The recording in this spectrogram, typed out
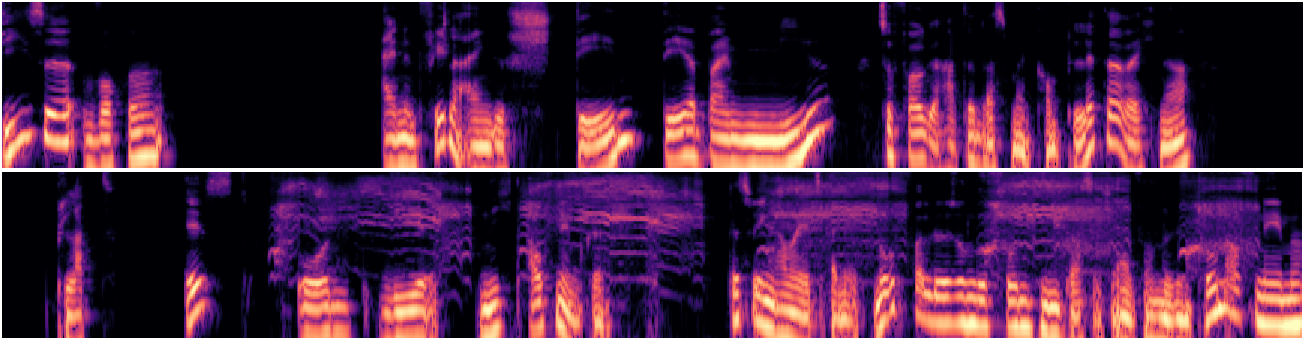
diese Woche einen Fehler eingestehen, der bei mir zur Folge hatte, dass mein kompletter Rechner platt ist und wir nicht aufnehmen können. Deswegen haben wir jetzt eine Notfalllösung gefunden, dass ich einfach nur den Ton aufnehme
